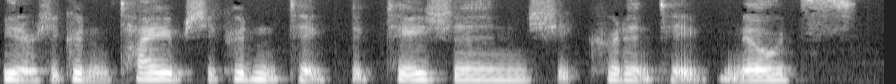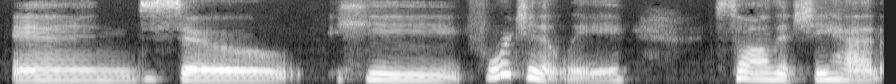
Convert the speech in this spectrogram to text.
you know, she couldn't type, she couldn't take dictation, she couldn't take notes. And so he fortunately saw that she had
